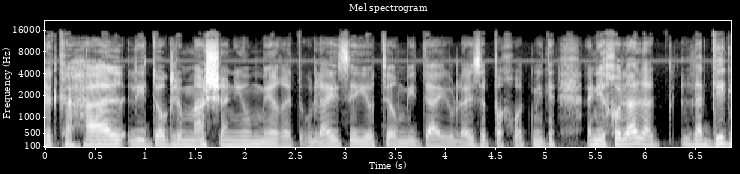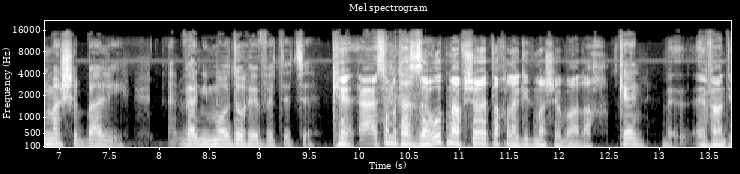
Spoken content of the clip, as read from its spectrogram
לקהל, לדאוג למה שאני אומרת, אולי זה יותר מדי, אולי זה פחות מדי. אני יכולה לה, להגיד מה שבא לי, ואני מאוד אוהבת את זה. כן, זאת אומרת, הזרות מאפשרת לך להגיד מה שבא לך. כן, הבנתי.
